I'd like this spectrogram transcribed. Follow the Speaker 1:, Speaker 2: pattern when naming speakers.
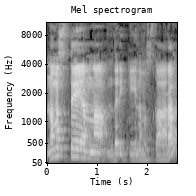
Speaker 1: నమస్తే అన్న అందరికీ నమస్కారం.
